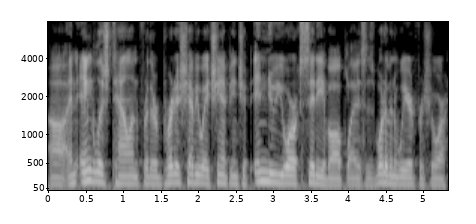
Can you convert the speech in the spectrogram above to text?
uh, an English talent for their British heavyweight championship in New York City of all places. Would have been weird for sure.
